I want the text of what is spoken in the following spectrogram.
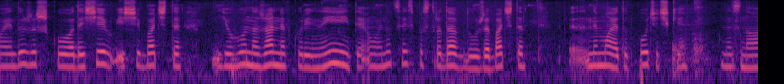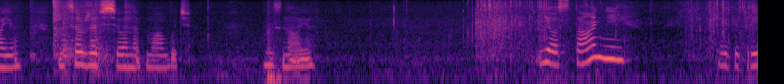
Ой, дуже шкода. Ще, і ще бачите, його, на жаль, не вкорінити. Ой, ну цей пострадав дуже. Бачите, е, немає тут почечки, не знаю. Ну це вже все, мабуть. Не знаю. І останній. Е,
